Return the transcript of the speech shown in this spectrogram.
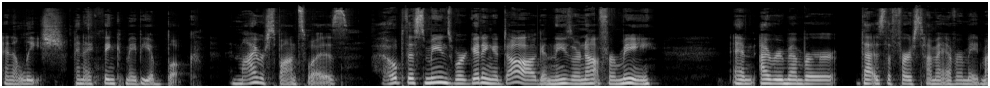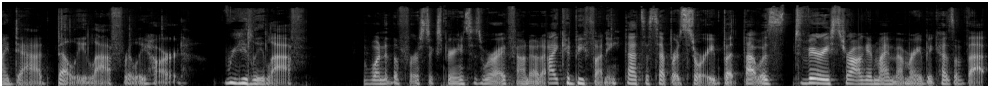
and a leash, and I think maybe a book. And my response was, I hope this means we're getting a dog and these are not for me. And I remember that is the first time I ever made my dad belly laugh really hard, really laugh. One of the first experiences where I found out I could be funny. That's a separate story, but that was very strong in my memory because of that.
